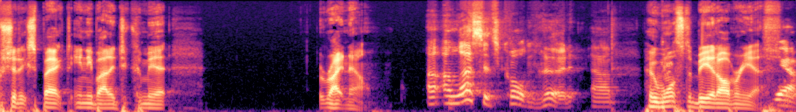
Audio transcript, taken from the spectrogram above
should expect anybody to commit right now. Uh, unless it's Colton Hood. Uh, Who wants to be at Auburn? Yes. yeah.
